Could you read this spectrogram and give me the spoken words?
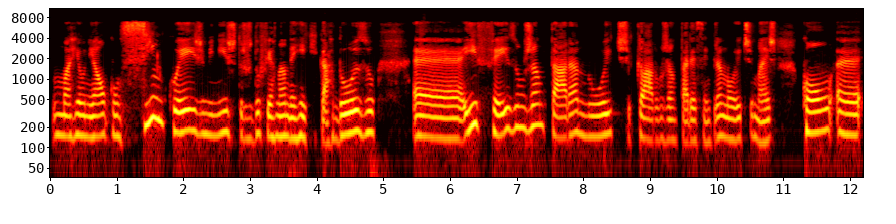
uma reunião com cinco ex-ministros do Fernando Henrique Cardoso é, e fez um jantar à noite, claro, um jantar é sempre à noite, mas com é,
